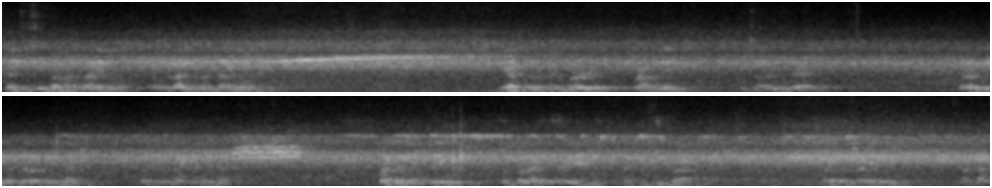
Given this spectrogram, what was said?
nagsisimba man tayo, o lagi man tayo, we have to remember problem is always there. therapy and therapy line. What is therapy setelah kita yang nanti tiba, mayroon tayong lakas,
